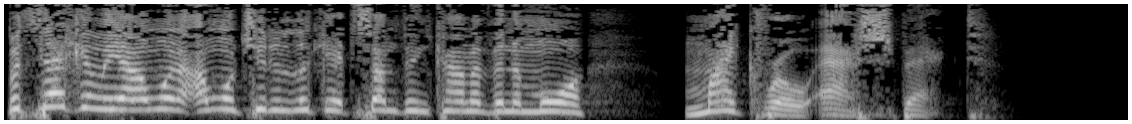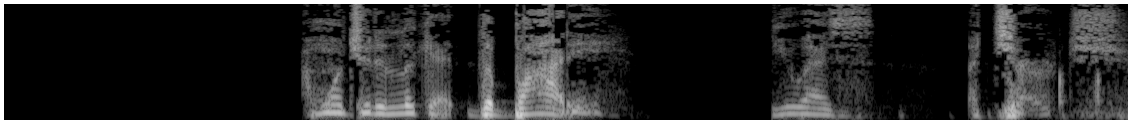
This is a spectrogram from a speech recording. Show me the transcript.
But secondly, I want, I want you to look at something kind of in a more micro aspect. I want you to look at the body. You as a church.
